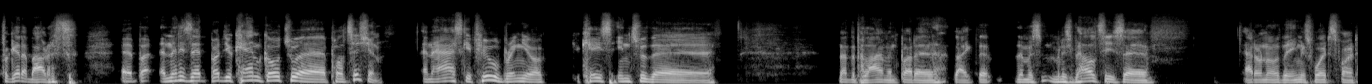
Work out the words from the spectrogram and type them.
forget about it. Uh, but and then he said, but you can go to a politician and ask if he will bring your, your case into the not the parliament, but uh, like the the municipalities. Uh, I don't know the English words for it,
